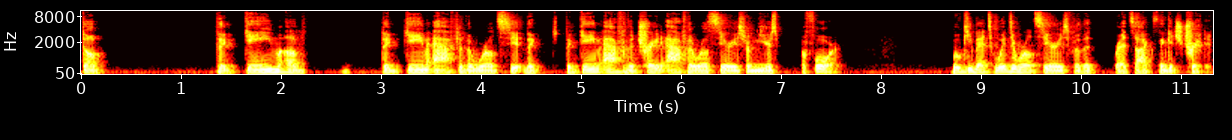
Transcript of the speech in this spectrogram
the the game of the game after the World Series, the, the game after the trade after the World Series from years before. Mookie Betts wins a World Series for the Red Sox, then gets traded.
